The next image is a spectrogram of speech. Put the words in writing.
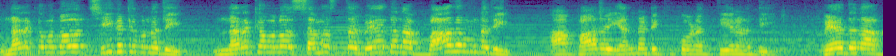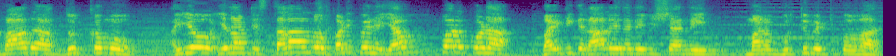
నరకములో చీకటి ఉన్నది. నరకములో సమస్త వేదన బాధ ఉన్నది. ఆ బాధ ఎన్నటికి కూడా తీరనిది. వేదన బాధ దుఃఖము అయ్యో ఇలాంటి స్థలాల్లో పడిపోయిన ఎవ్వరు కూడా బయటికి రాలేదనే విషయాన్ని మనం గుర్తుపెట్టుకోవాలి.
